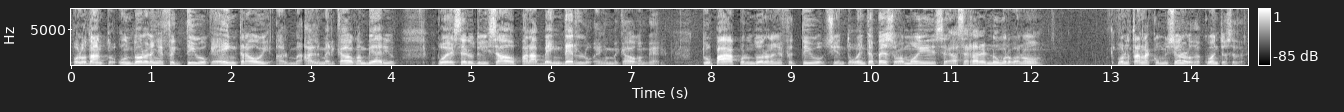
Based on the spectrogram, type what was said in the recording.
Por lo tanto, un dólar en efectivo que entra hoy al, mercado cambiario puede ser utilizado para venderlo en el mercado cambiario. Tú pagas por un dólar en efectivo 120 pesos, vamos a ir a cerrar el número para no... Bueno, están las comisiones, los descuentos, etcétera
